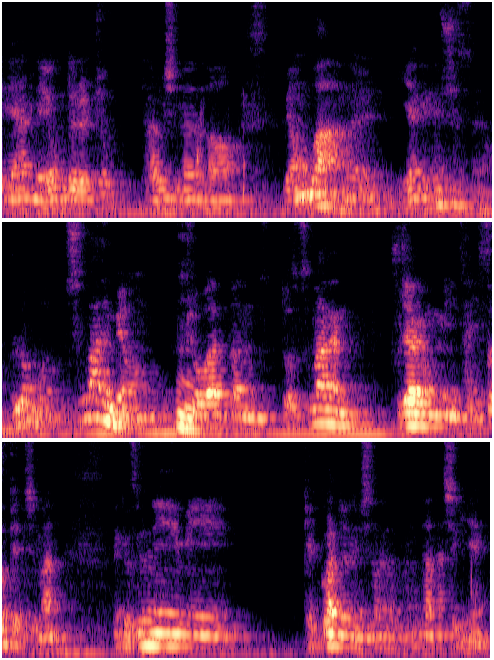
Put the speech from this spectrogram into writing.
대한 내용들을 쭉 다루시면서 명과 암을 이야기를 해주셨어요. 물론 뭐 수많은 명, 음. 좋았던 또 수많은 부작용이 다 있었겠지만 교수님이 객관적인 시선에서 판단하시기에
